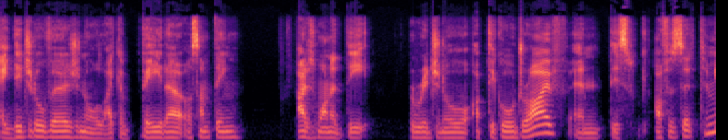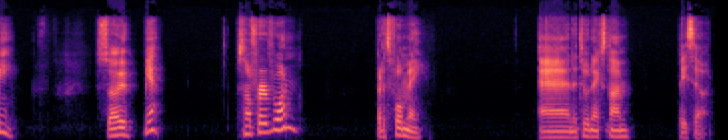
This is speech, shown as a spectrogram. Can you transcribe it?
a digital version or like a beta or something. I just wanted the original optical drive and this offers it to me. So yeah, it's not for everyone, but it's for me. And until next time, peace out.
